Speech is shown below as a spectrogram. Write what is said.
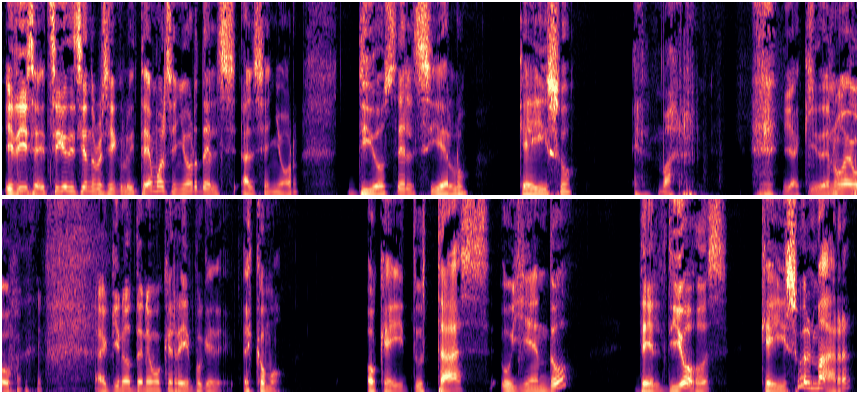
Y dice, sigue diciendo el versículo, y temo al Señor, del, al Señor, Dios del cielo, que hizo el mar. Y aquí de nuevo, aquí no tenemos que reír porque es como, ok, tú estás huyendo del Dios que hizo el mar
